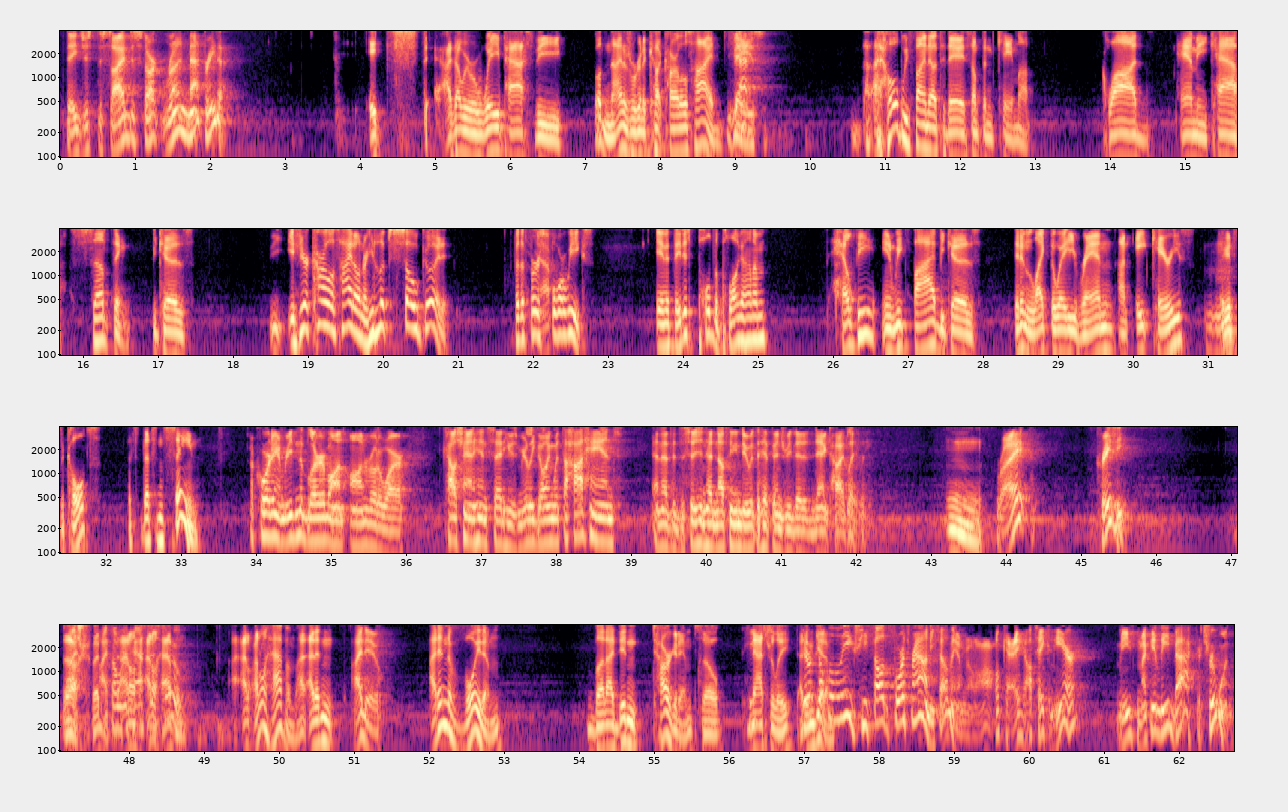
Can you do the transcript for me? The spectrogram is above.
They just decided to start running Matt Breida. it's I thought we were way past the well the Niners were going to cut Carlos Hyde phase. Yes. I hope we find out today something came up. Quad, hammy, calf, something because if you're a Carlos Hyde owner, he looked so good for the first Yep. 4 weeks. And if they just pulled the plug on him healthy in week 5 because they didn't like the way he ran on 8 carries Mm-hmm. against the Colts, that's that's insane. According, I'm reading the blurb on on RotoWire. Kyle Shanahan said he was merely going with the hot hand, and that the decision had nothing to do with the hip injury that had nagged Hyde lately. Hmm. Right? Crazy. Ugh, I thought we don't, passed I don't have too. him. I don't, I don't have them. I, I didn't. I do. I didn't avoid him, but I didn't target him. So He- naturally, I There were a didn't get couple of leagues. He fell fourth round. He fell me. I'm going, oh, okay, I'll take him here. I mean, he might be a lead back, a true one.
